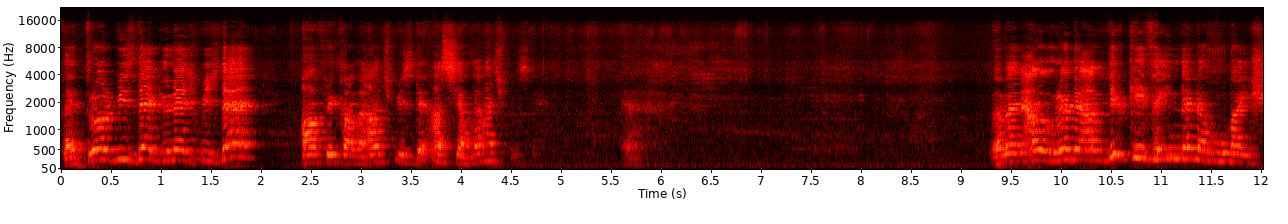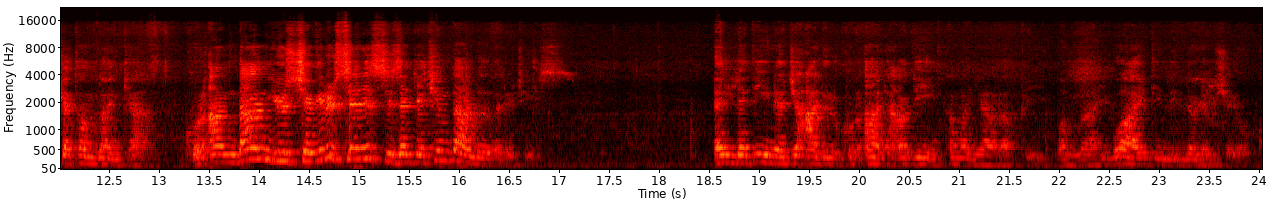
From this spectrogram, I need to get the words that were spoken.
Petrol bizde, güneş bizde, Afrikalı aç bizde, Asyalı aç bizde. Ve men avrede an zikri fe inne lehu. Kur'an'dan yüz çevirirseniz size geçim darlığı vereceğiz. Ellezine cealül Kur'an adîn. Aman ya Rabbi. Vallahi bu ayetin dilinde öyle bir şey yok.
